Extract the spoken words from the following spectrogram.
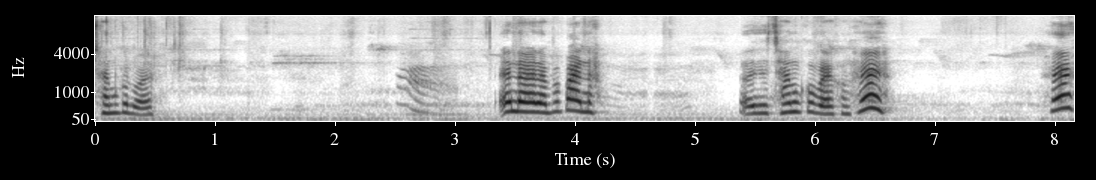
স্নান করব এ না না, পাপা না। ওই যে ছান করব এখন হ্যাঁ? হ্যাঁ?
